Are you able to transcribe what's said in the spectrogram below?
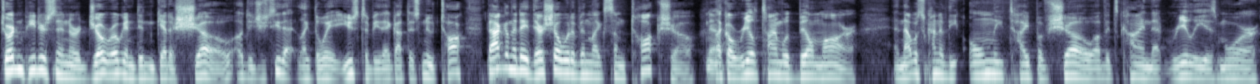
Jordan Peterson or Joe Rogan didn't get a show. Oh, did you see that? Like the way it used to be. They got this new talk. Back mm. in the day, their show would have been like some talk show, Yeah. like a real time with Bill Maher. And that was kind of the only type of show of its kind that really is more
